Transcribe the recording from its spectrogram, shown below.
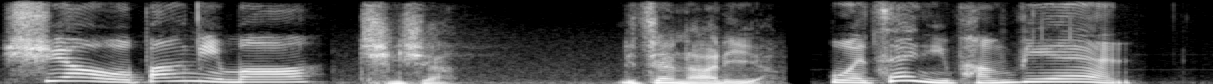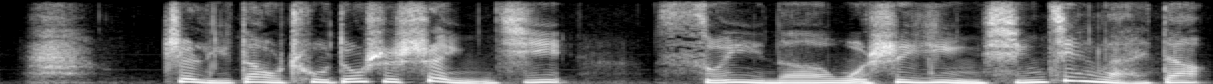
需要我帮你吗？青霞，你在哪里呀？我在你旁边，这里到处都是摄影机，所以呢，我是隐形进来的。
